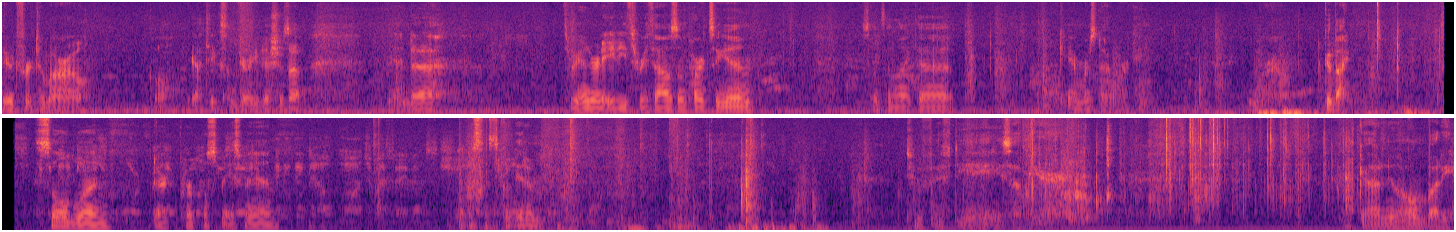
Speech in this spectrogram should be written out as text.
cleared for tomorrow. Cool. I gotta take some dirty dishes up. And uh, 383,000 parts again. Something like that. Camera's not working. Goodbye. Sold one. Dark purple spaceman. Let's, go get him. 258, he's up here. Got a new home, buddy.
